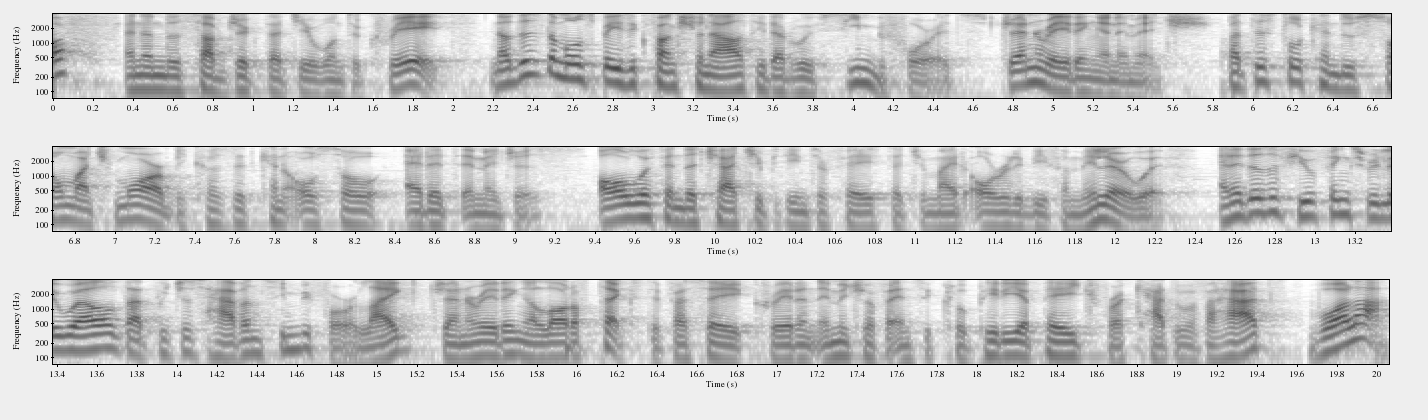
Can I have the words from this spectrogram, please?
of, and then the subject that you want to create. Now, this is the most basic functionality that we've seen before. It's generating an image, but this tool can do so much more because it can also edit images, all within the ChatGPT interface that you might already be familiar with. And it does a few things really well that we just haven't seen before, like generating a lot of text. If I say create an image of encyclopedia page for a cat with a hat, voila,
